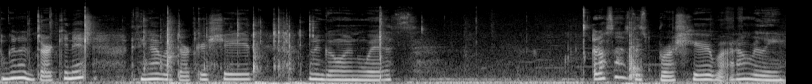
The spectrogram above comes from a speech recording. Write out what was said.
I'm gonna darken it think I have a darker shade. I'm going to go in with... It also has this brush here, but I don't really...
